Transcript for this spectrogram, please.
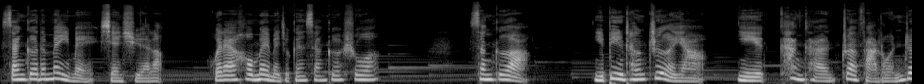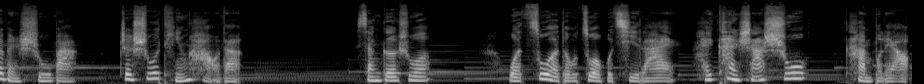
三哥的妹妹先学了，回来后妹妹就跟三哥说：“三哥啊，你病成这样，你看看《转法轮》这本书吧，这书挺好的。”三哥说：“我坐都坐不起来，还看啥书？看不了。”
